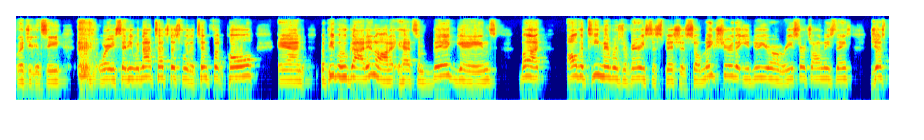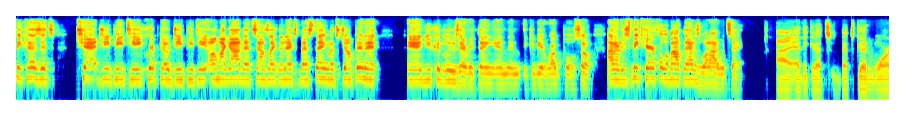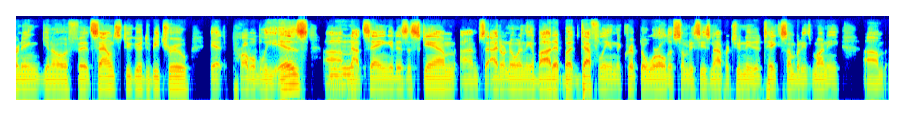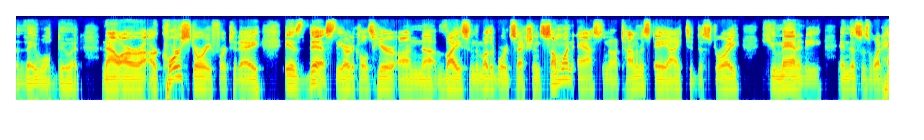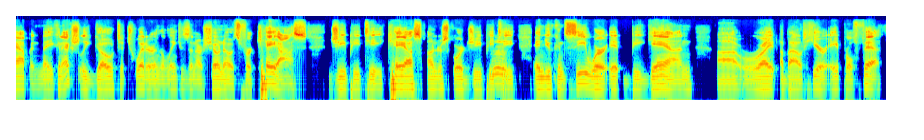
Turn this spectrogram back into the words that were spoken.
that you can see where he said he would not touch this with a 10 foot pole. And but people who got in on it had some big gains but all the team members are very suspicious. So make sure that you do your own research on these things just because it's chat gpt crypto gpt oh my god that sounds like the next best thing. Let's jump in it. And you could lose everything and then it could be a rug pull. So i don't know just be careful about that is what i would say. I, I think that's that's good warning. You know, if it sounds too good to be true, it probably is. I'm Mhm. not saying it is a scam. Um, so I don't know anything about it, but definitely in the crypto world, if somebody sees an opportunity to take somebody's money, um, they will do it. Now, our our core story for today is this. The article is here on uh, Vice in the motherboard section. Someone asked an autonomous AI to destroy humanity, and this is what happened. Now, you can actually go to Twitter, and the link is in our show notes for chaos GPT, chaos underscore GPT, and you can see where it began uh, right about here, April 5th.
